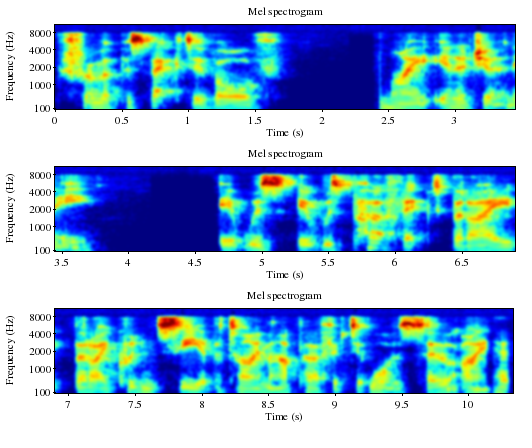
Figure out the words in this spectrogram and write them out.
from a perspective of my inner journey, it was it was perfect, but I but I couldn't see at the time how perfect it was. So I had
